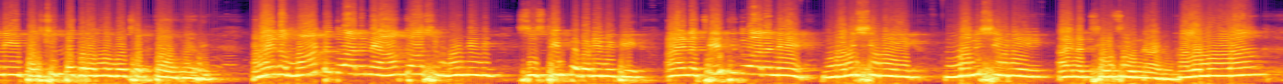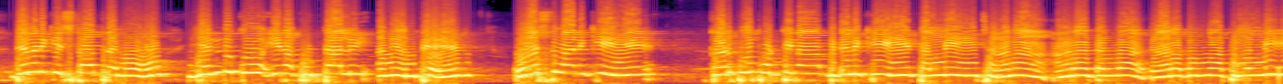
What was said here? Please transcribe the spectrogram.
అని పరిశుద్ధ గ్రంథంలో చెప్తా ఉన్నది ఆయన మాట ద్వారానే ఆకాశం భూమిని సృష్టింపబడినది. ఆయన చేతి ద్వారానే మనిషిని మనిషిని ఆయన చేసి ఉన్నాడు. హలలుయా దేవునికి స్తోత్రము. ఎందుకు ఈయన పుట్టాలి అని అంటే వాస్తవానికి కడుపులో పుట్టిన బిడ్డలకి తల్లి చాలా ఆరాటంగా గారభంగా పిల్లల్ని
